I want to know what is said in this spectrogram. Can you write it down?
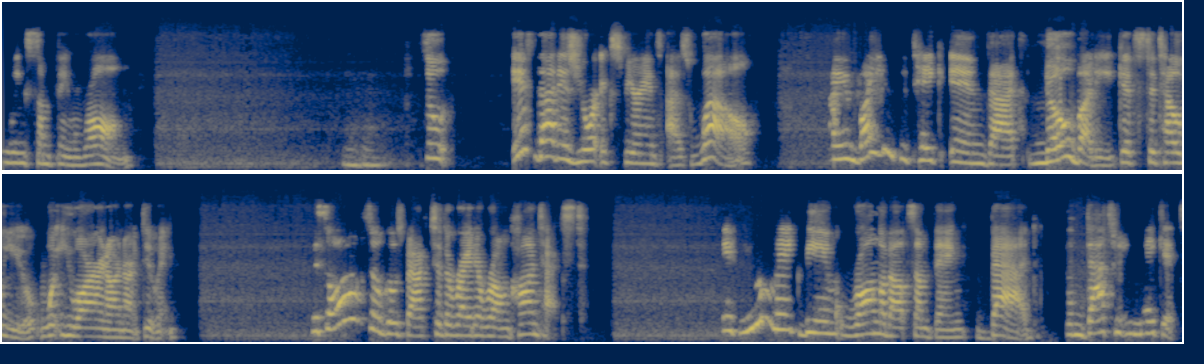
doing something wrong. Mm-hmm. So if that is your experience as well, I invite you to take in that nobody gets to tell you what you are and are not doing. This also goes back to the right or wrong context. If you make being wrong about something bad, then that's what you make it.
